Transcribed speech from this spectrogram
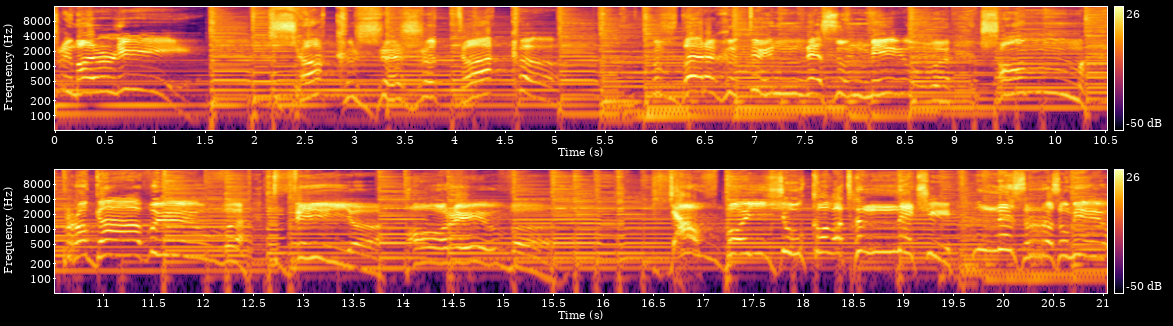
чималі. Як же ж так? Вберегти не зумів, чом прогавив твій порив. Я в бою колотнечі не зрозумів.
